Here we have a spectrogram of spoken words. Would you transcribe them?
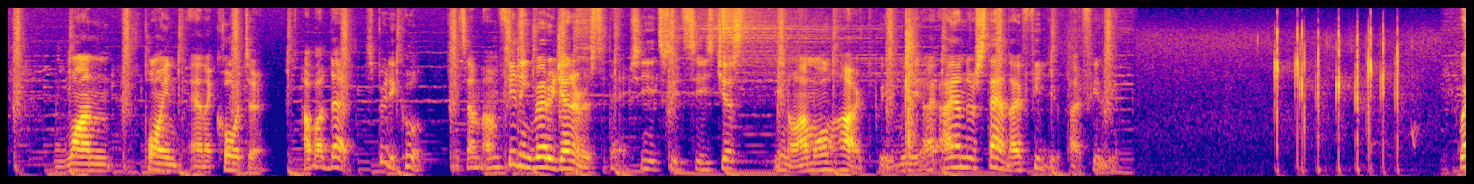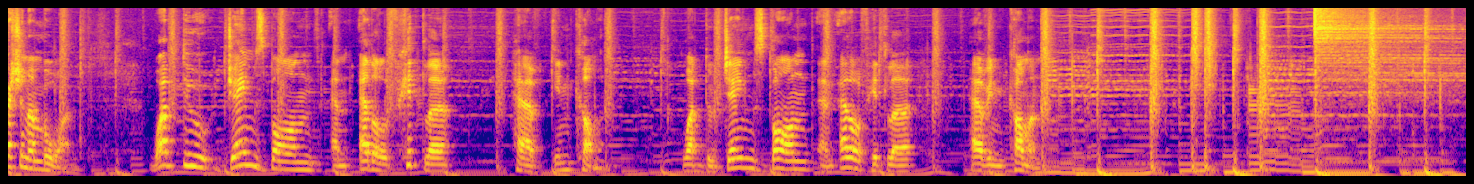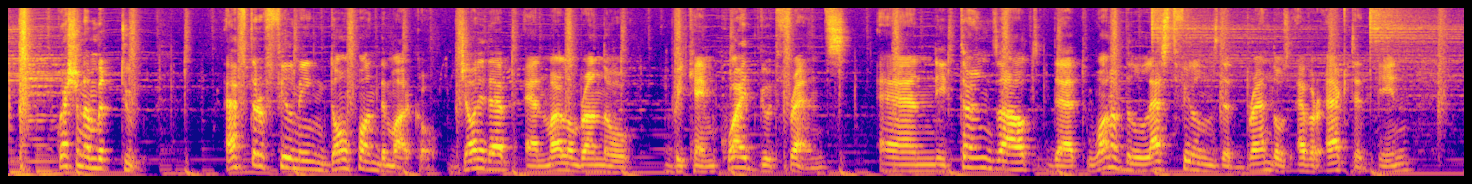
one point and a quarter. How about that? It's pretty cool. It's, I'm, I'm feeling very generous today. See, it's, it's, it's just, you know, I'm all heart. We, we, I, I understand, I feel you, I feel you. Question number one. What do James Bond and Adolf Hitler have in common? What do James Bond and Adolf Hitler have in common? Question number two. After filming Don Juan de Marco, Johnny Depp and Marlon Brando became quite good friends, and it turns out that one of the last films that Brando's ever acted in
